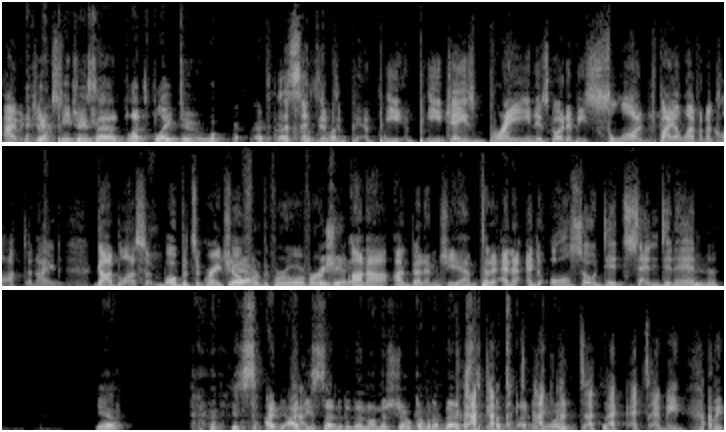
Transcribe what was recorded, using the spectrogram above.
I mean, Yeah, PJ yeah. said, "Let's play two. PJ's brain is going to be sludge by 11 o'clock tonight. God bless him. Hope it's a great show Yeah. for the crew over Appreciate on uh, on BetMGM today, and and also did send it in. yeah. I'd, I'd be sending it in on this show coming up next. I, That's what I'd be doing. I mean, I mean,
